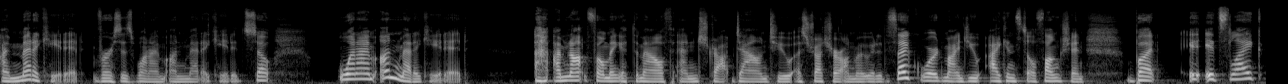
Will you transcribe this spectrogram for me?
I'm medicated versus when I'm unmedicated. So when I'm unmedicated, I'm not foaming at the mouth and strapped down to a stretcher on my way to the psych ward. Mind you, I can still function. But it's like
